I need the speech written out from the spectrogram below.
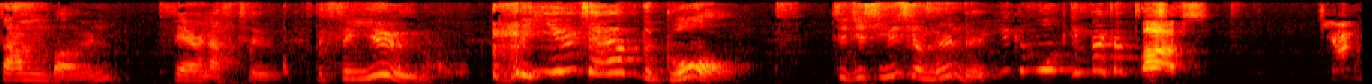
thumb bone, fair enough too. But for you, for you to have the gall to just use your moon boot, you can walk in fact up to Bobs, given,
